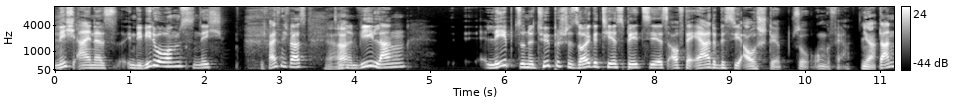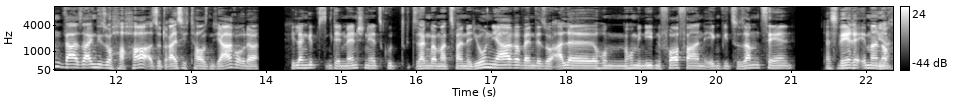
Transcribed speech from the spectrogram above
Nicht eines Individuums, nicht, ich weiß nicht was, ja. sondern wie lang lebt so eine typische Säugetierspezies auf der Erde, bis sie ausstirbt, so ungefähr. Ja. Dann war, sagen die so, haha, also 30.000 Jahre oder wie lange gibt's den Menschen jetzt? Gut, sagen wir mal zwei Millionen Jahre, wenn wir so alle Hom Hominiden Vorfahren irgendwie zusammenzählen. Das wäre immer ja. noch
